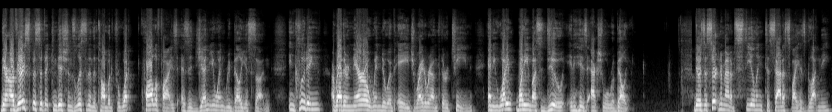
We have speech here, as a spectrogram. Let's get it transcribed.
There are very specific conditions listed in the Talmud for what qualifies as a genuine rebellious son, including a rather narrow window of age right around 13 and what he, what he must do in his actual rebellion. There's a certain amount of stealing to satisfy his gluttony,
